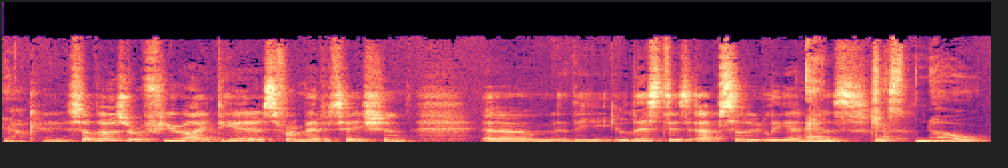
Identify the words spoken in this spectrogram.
Yeah. Okay, so those are a few ideas for meditation. Um, the list is absolutely endless. And just know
